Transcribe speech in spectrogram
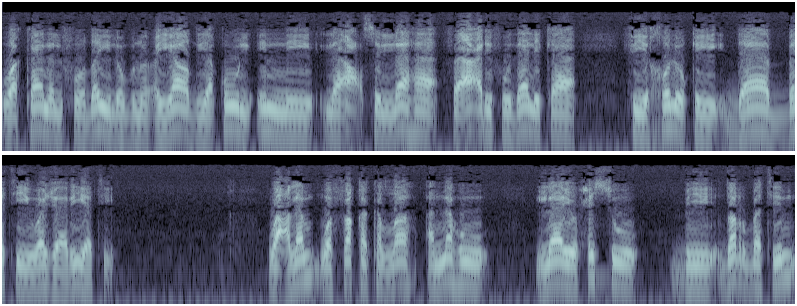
وكان الفضيل بن عياض يقول إني لأعصي الله فأعرف ذلك في خلق دابتي وجاريتي. واعلم وفقك الله أنه لا يحس بضربة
